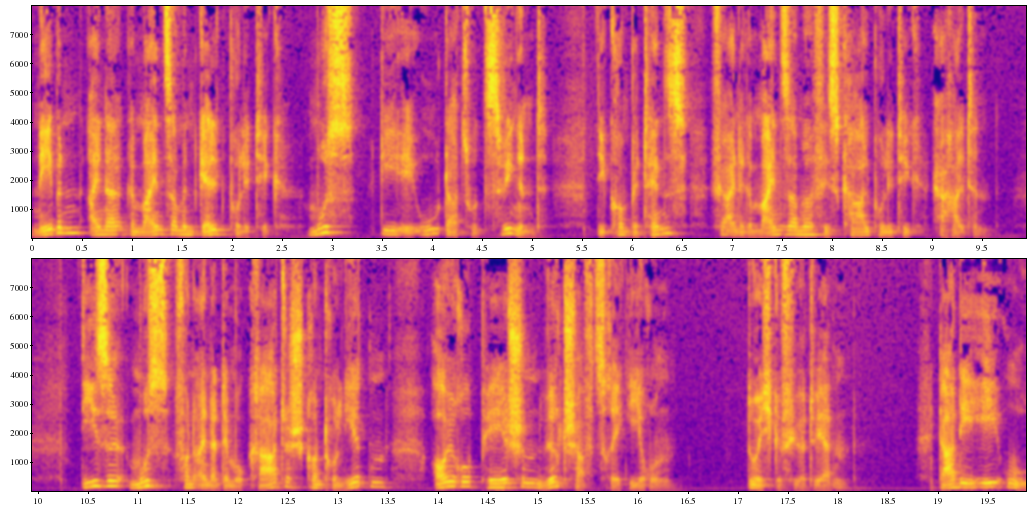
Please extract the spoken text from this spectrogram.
Neben einer gemeinsamen Geldpolitik muss die EU dazu zwingend die Kompetenz für eine gemeinsame Fiskalpolitik erhalten. Diese muss von einer demokratisch kontrollierten europäischen Wirtschaftsregierung durchgeführt werden. Da die EU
